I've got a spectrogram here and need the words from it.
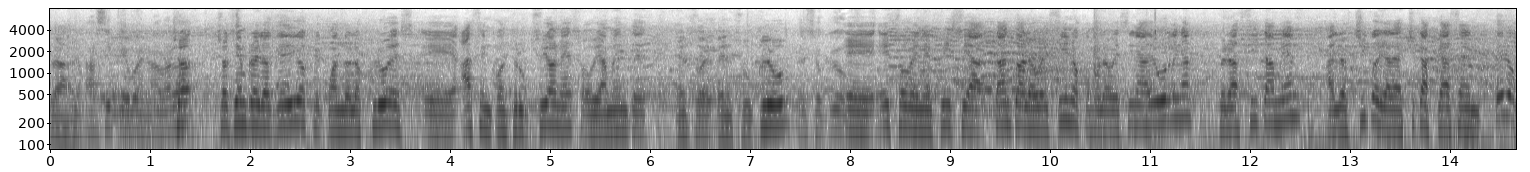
Claro. Así que bueno, la verdad. yo siempre lo que digo es que cuando los clubes eh, hacen construcciones, obviamente en su, en su club, En su club, eh, eso beneficia tanto a los vecinos como a las vecinas de Hurlingham, pero así también a los chicos y a las chicas que hacen Pero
